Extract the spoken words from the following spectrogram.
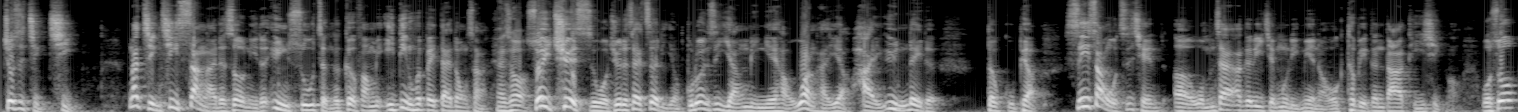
就是景气，那景气上来的时候，你的运输整个各方面一定会被带动上来。没错，所以确实，我觉得在这里哦，不论是阳明也好，万海也好，海运类的的股票，实际上我之前呃，我们在阿格力节目里面呢，我特别跟大家提醒哦，我说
